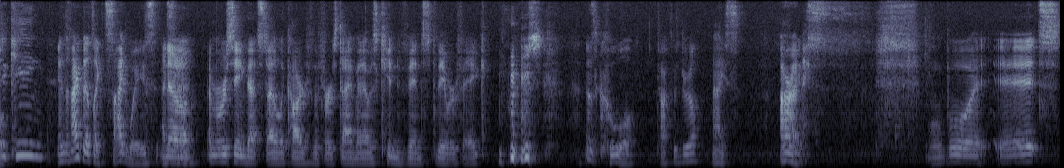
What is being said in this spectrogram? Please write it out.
Nidoking. And the fact that it's like sideways. I know. I remember seeing that style of card for the first time, and I was convinced they were fake. instead. That's cool. Toxic drill? Nice. Alright. Oh boy, it's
